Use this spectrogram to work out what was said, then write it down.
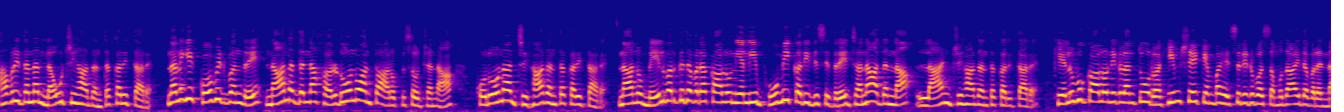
ಅವರಿದನ್ನ ಲವ್ ಜಿಹಾದ್ ಅಂತ ಕರೀತಾರೆ. ನನಗೆ ಕೋವಿಡ್ ಬಂದ್ರೆ ನಾನು ಅದನ್ನ ಹರಡೋನು ಅಂತ ಆರೋಪಿಸೋ ಜನ ಕೊರೋನಾ ಜಿಹಾದ್ ಅಂತ ಕರೀತಾರೆ. ನಾನು ಮೇಲ್ವರ್ಗದವರ ಕಾಲೋನಿಯಲ್ಲಿ ಭೂಮಿ ಖರೀದಿಸಿದ್ರೆ ಜನ ಅದನ್ನ ಲ್ಯಾಂಡ್ ಜಿಹಾದ್ ಅಂತ ಕರೀತಾರೆ. ಕೆಲವು ಕಾಲೋನಿಗಳಂತೂ ರಹೀಂ ಶೇಖ್ ಎಂಬ ಹೆಸರಿರುವ ಸಮುದಾಯದವರನ್ನ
